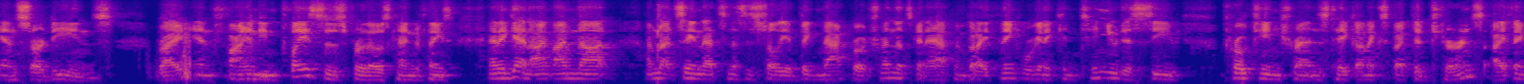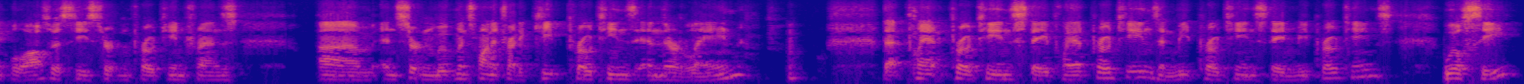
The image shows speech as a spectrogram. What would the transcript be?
and sardines, right? And finding places for those kind of things. And again, I'm, I'm not I'm not saying that's necessarily a big macro trend that's going to happen, but I think we're going to continue to see protein trends take unexpected turns. I think we'll also see certain protein trends um, and certain movements want to try to keep proteins in their lane. that plant proteins stay plant proteins and meat proteins stay meat proteins. We'll see.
